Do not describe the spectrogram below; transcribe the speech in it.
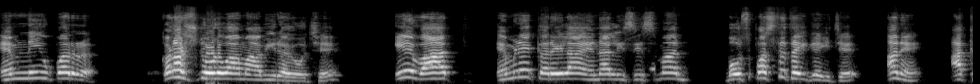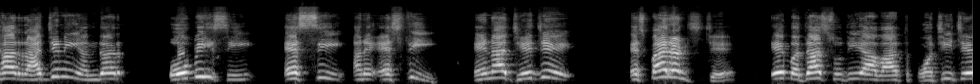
એમની ઉપર કળશ દોડવામાં આવી રહ્યો છે. એ વાત એમણે કરેલા એનાલિસિસમાં બહુ સ્પષ્ટ થઈ ગઈ છે અને આખા રાજ્યની અંદર ઓબીસી એસસી અને એસટી એના જે જે એસ્પાયરન્ટ્સ છે, એ બધા સુધી આ વાત પહોંચી છે.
